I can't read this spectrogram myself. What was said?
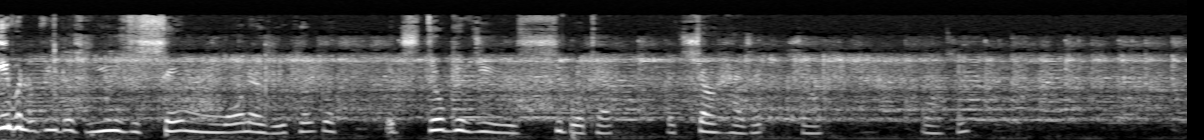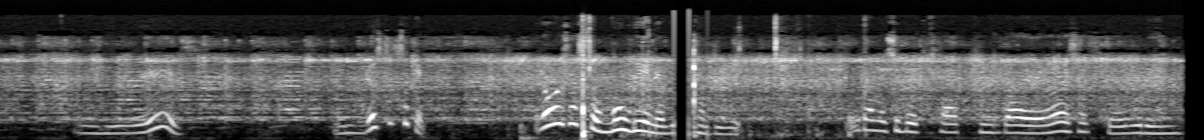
even if you just use the same one as your character, it still gives you super attack. But Cell has it, so awesome. And here it is. In just a second. It always has to load in every time you do it. Every time a super comes by, it always have to load.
